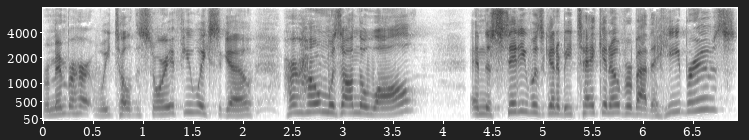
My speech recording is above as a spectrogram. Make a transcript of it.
remember her, we told the story a few weeks ago. Her home was on the wall, and the city was going to be taken over by the Hebrews.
